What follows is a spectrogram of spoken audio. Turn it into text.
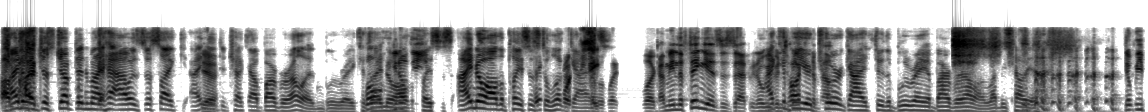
Um, I know I, just jumped into my head. I was just like, I Yeah. need to check out Barbarella in Blu-ray because Well, I know you know, all the the- places. I know all the places to look, guys. Look, look, I mean, the thing is, is that you know we've I been could talking be your about. tour guide through the Blu-ray of Barbarella. Let me tell you. you know, we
